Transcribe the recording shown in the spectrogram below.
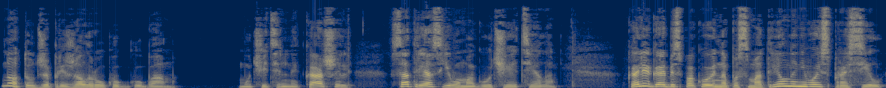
но тут же прижал руку к губам. Мучительный кашель сотряс его могучее тело. Коллега обеспокоенно посмотрел на него и спросил,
